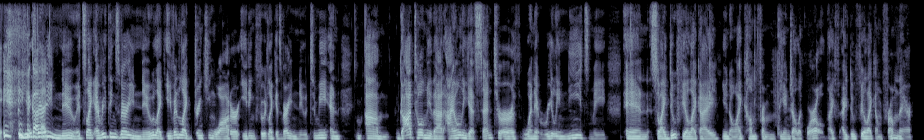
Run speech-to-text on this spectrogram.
it's go very ahead. new. It's like everything's very new. Like even like drinking water, eating food, like it's very new to me. And um God told me that I only get sent to earth when it really needs me. And so I do feel like I, you know, I come from the angelic world. I I do feel like I'm from there.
